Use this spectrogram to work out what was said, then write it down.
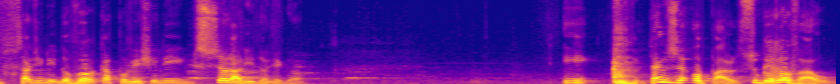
wsadzili do worka, powiesili i strzelali do niego. I tenże opal sugerował,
